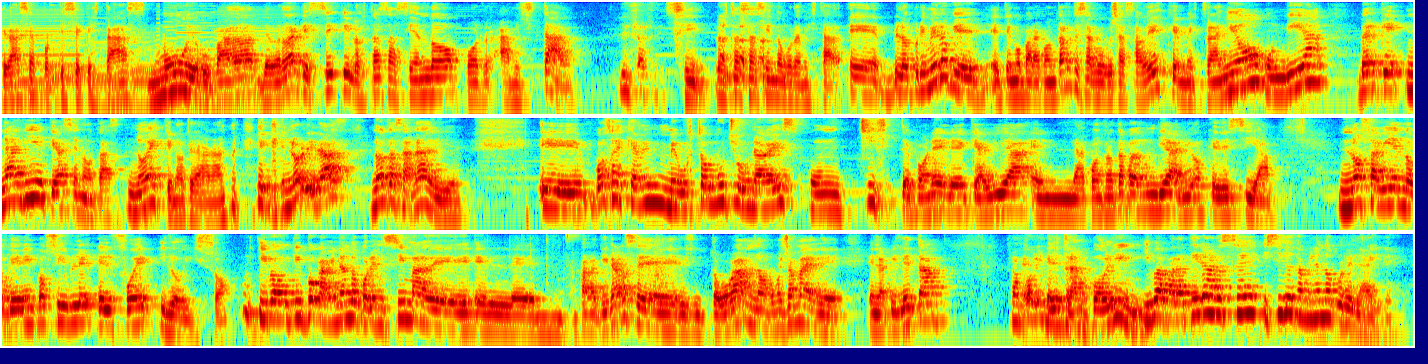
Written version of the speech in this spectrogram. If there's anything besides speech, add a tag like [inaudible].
Gracias. Gracias porque sé que estás muy ocupada. De verdad que sé que lo estás haciendo por amistad. Sí, lo estás haciendo por amistad. Eh, lo primero que eh, tengo para contarte es algo que ya sabes, que me extrañó un día ver que nadie te hace notas. No es que no te hagan, [laughs] es que no le das notas a nadie. Eh, vos sabés que a mí me gustó mucho una vez un chiste, ponele, que había en la contratapa de un diario que decía, no sabiendo que era imposible, él fue y lo hizo. Iba un tipo caminando por encima de el, eh, para tirarse el tobogán, no, ¿cómo se llama? en la pileta. Trampolín. El trampolín. Iba para tirarse y sigue caminando por el aire.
